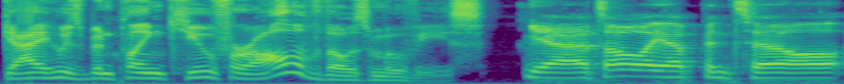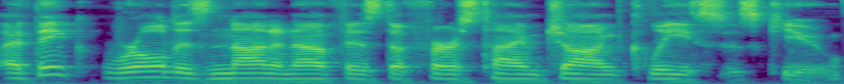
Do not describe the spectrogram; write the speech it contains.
guy who's been playing Q for all of those movies. Yeah, it's all the way up until I think "World Is Not Enough" is the first time John Cleese is Q.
